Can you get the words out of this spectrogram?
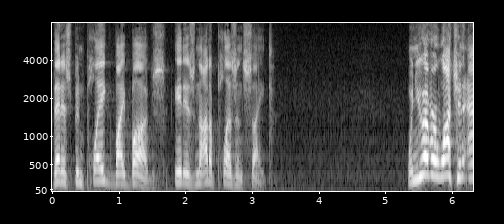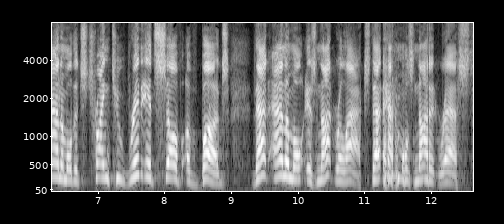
that has been plagued by bugs, it is not a pleasant sight. When you ever watch an animal that's trying to rid itself of bugs, that animal is not relaxed. That animal's not at rest.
